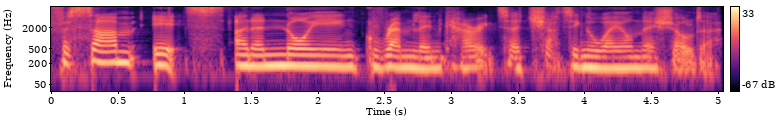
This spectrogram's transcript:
For some, it's an annoying gremlin character chatting away on their shoulder.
